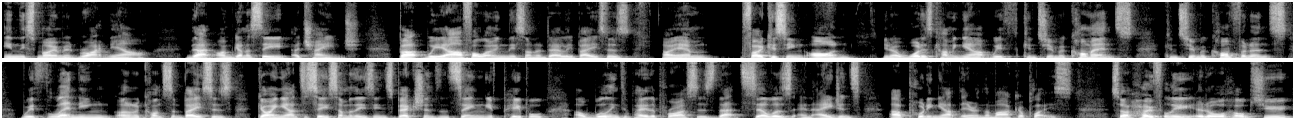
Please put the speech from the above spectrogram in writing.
in this moment, right now, that I'm going to see a change. But we are following this on a daily basis. I am focusing on you know what is coming out with consumer comments consumer confidence with lending on a constant basis going out to see some of these inspections and seeing if people are willing to pay the prices that sellers and agents are putting out there in the marketplace so hopefully it all helps you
